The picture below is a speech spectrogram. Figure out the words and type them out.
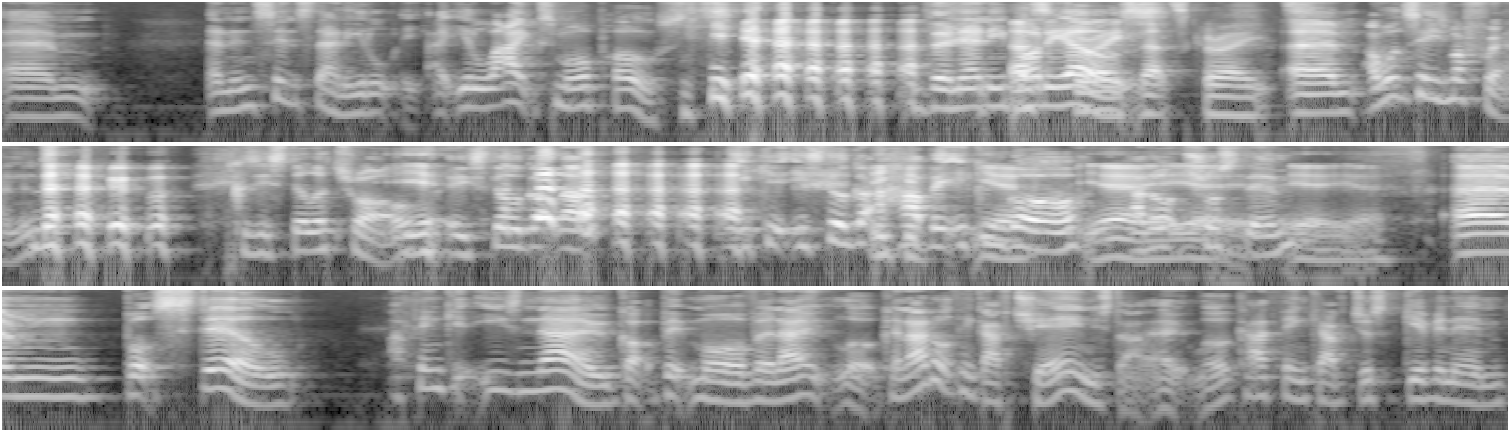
Um, and then since then, he he likes more posts Yeah. than anybody That's great. else. That's great. Um, I wouldn't say he's my friend no. because he's still a troll. Yeah. He's still got that. he can, he's still got a can- habit. He can yeah, go. Yeah, I don't trust him. Yeah, yeah. Um, but still, I think he's now got a bit more of an outlook, and I don't think I've changed that outlook. I think I've just given him.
